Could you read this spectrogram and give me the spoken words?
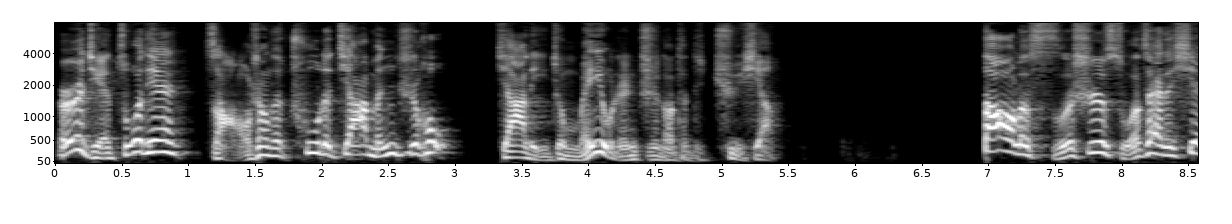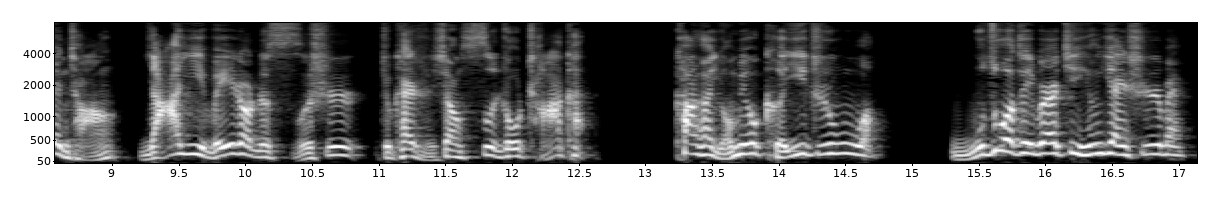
而且昨天早上他出了家门之后，家里就没有人知道他的去向。到了死尸所在的现场，衙役围绕着死尸就开始向四周查看，看看有没有可疑之物啊。仵作这边进行验尸呗，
